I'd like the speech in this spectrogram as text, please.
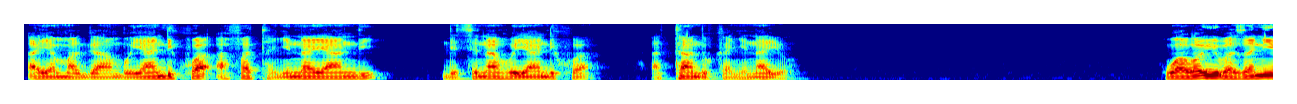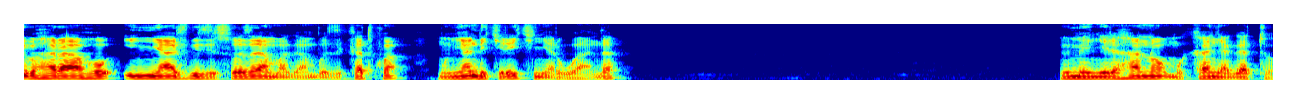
aya magambo yandikwa afatanye n'ayandi ndetse n'aho yandikwa atandukanye na yo. Waba wibaza niba hari aho inyajwi zisoza aya magambo zikatwa mu myandikire y'Ikinyarwanda? Bimenyere hano mu kanya gato.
